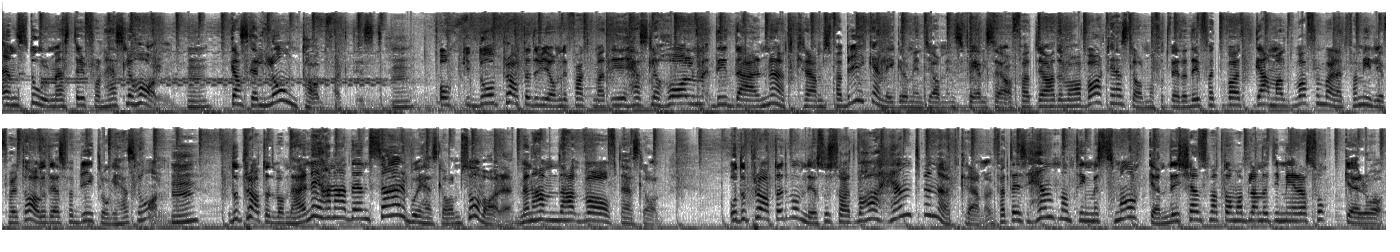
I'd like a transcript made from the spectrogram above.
en stormästare från Hässleholm. Ganska långt tag faktiskt. Och då pratade vi om det faktum att i Hässleholm, det är där nötkrämsfabriken ligger om inte jag minns fel, sa jag. För att jag hade varit i Hässleholm och fått veta, det för att det var ett gammalt, var från början ett familjeföretag och deras fabrik låg i Hässleholm. Och då pratade vi om det här. Nej, han hade en särbo i Hässleholm, så var det. Men han var ofta i Hässleholm. Och då pratade vi om det och så sa att vad har hänt med nötkrämen? För att det har hänt någonting med smaken. Det känns som att de har blandat i mera socker och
